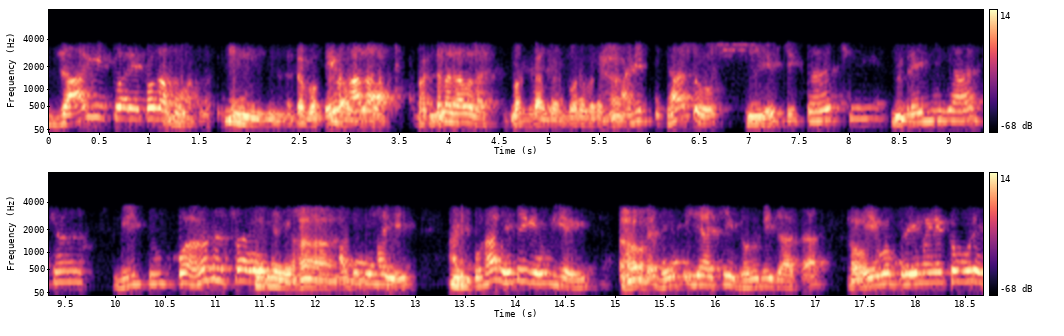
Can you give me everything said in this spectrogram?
जाई त्वरे तो जातो मात्र. देव आला भक्ताला जावं लागतं. बरोबर हा. आणि पुन्हा तो भेटी प्रेमियाच्या मी तू पण सर हा. असं पुन्हा येईल आणि पुन्हा भेटी घेऊन येईल हो. भेटी याची घडून जाता हो. देव प्रेम एक उरे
